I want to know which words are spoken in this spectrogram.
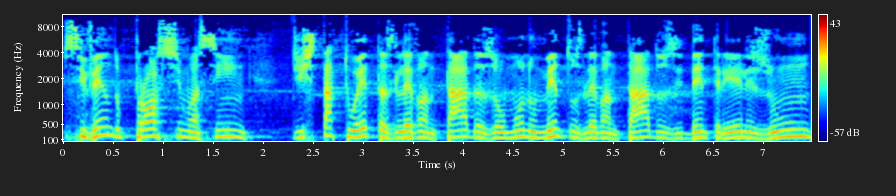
se vendo próximo assim de estatuetas levantadas ou monumentos levantados e dentre eles um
